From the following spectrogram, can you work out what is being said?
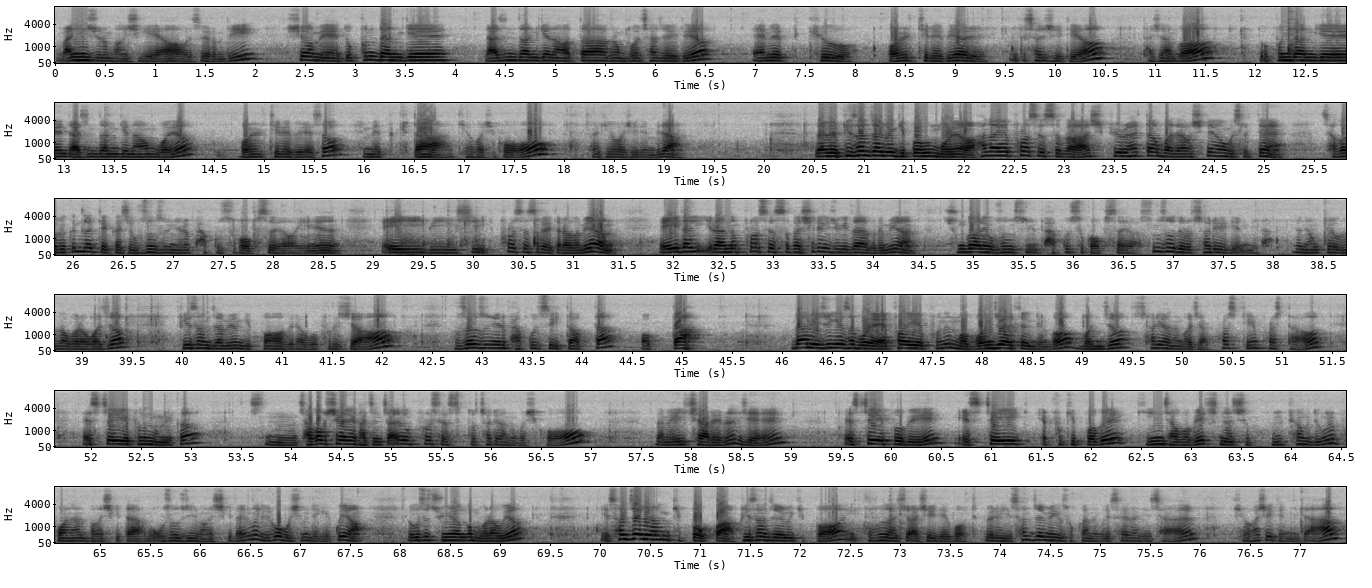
많이 해주는 방식이에요. 그래서 여러분들이 시험에 높은 단계, 낮은 단계 나왔다. 그럼 뭘 찾아야 돼요? MFQ, 멀티레벨 이렇게 찾으셔야 돼요. 다시 한번 높은 단계, 낮은 단계 나오면 뭐예요? 멀티레벨에서 MFQ다. 기억하시고 잘 기억하셔야 됩니다. 그 다음에 비선점의 기법은 뭐예요? 하나의 프로세서가 CPU를 할당받아 실행하고 있을 때 작업이 끝날 때까지 우선순위를 바꿀 수가 없어요. 얘는 A, B, C 프로세서가 있다고 하면 A라는 프로세서가 실행 중이다 그러면 중간에 우선순위를 바꿀 수가 없어야 순서대로 처리해야 됩니다. 이런 형태를 우리가 뭐라고 하죠? 비선점형 기법이라고 부르죠. 우선순위를 바꿀 수 있다 없다? 없다. 그 다음에 이 중에서 뭐예요? FIF는 뭐 먼저 할당된 거, 먼저 처리하는 거죠. first in, first out. SJF는 뭡니까? 음, 작업 시간이 가장 짧은 프로세스부터 처리하는 것이고, 그 다음에 HR에는 이제 SJF법의, SJF 기법의 긴 작업의 지나친 불평등을 보완하는 방식이다. 뭐 우선순위 방식이다. 이걸 읽어보시면 되겠고요. 여기서 중요한 건 뭐라고요? 선점형 기법과 비선점형 기법 구분하지 아셔야 되고 특별히 선점형에 속하는 것 세 가지 잘 기억하셔야 됩니다.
